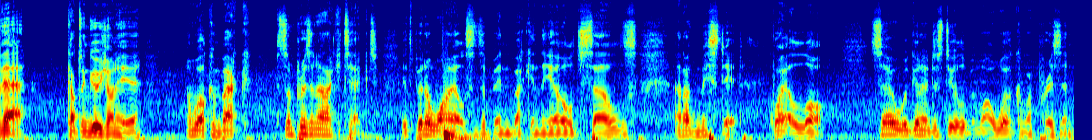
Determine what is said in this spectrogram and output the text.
there, Captain Goujon here, and welcome back to some Prison Architect. It's been a while since I've been back in the old cells, and I've missed it quite a lot. So we're going to just do a little bit more work on my prison.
